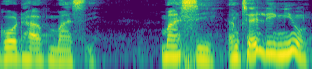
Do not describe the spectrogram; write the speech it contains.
God have mercy. Mercy. I'm telling you.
